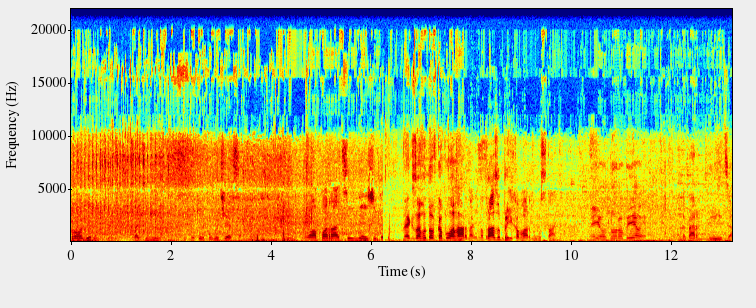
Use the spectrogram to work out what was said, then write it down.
пробігу. Зацініть, який получився. Ну, апарат сильніший. Ну, як заготовка була гарна, він одразу приїхав в гарному стані. Ми його доробили, а тепер дивіться,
